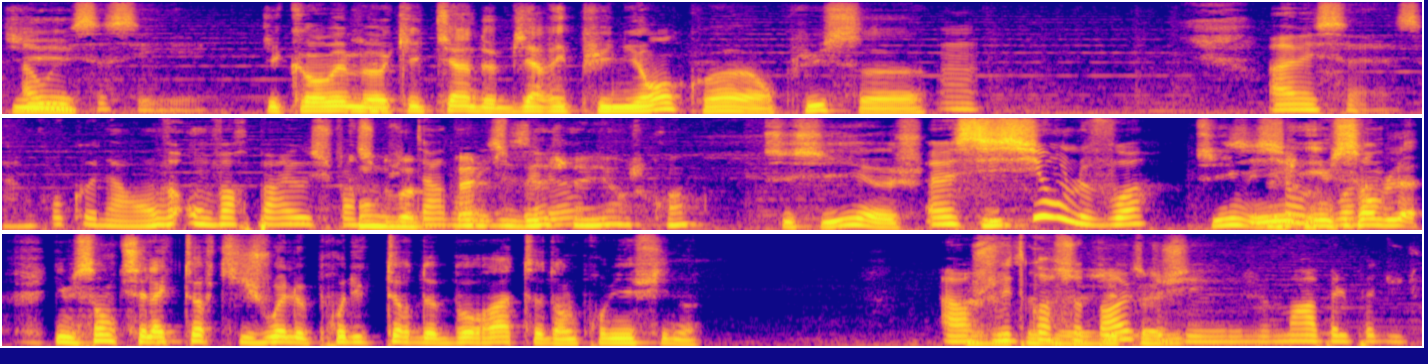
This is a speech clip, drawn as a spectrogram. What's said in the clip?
Qui, Ah ouais, ça c'est. qui est quand même euh, quelqu'un de bien répugnant, quoi. En plus, euh, Ah mais c'est un gros connard. On va, on va en reparler, je pense, On plus voit tard pas dans le les visage d'ailleurs, je crois. si, si, euh, je- Euh, si, si, on le voit. Si, il, me semble, il me semble que c'est l'acteur qui jouait le producteur de Borat dans le premier film. Alors, Ah, je vais te croire sur parole parce que je me rappelle pas du tout.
